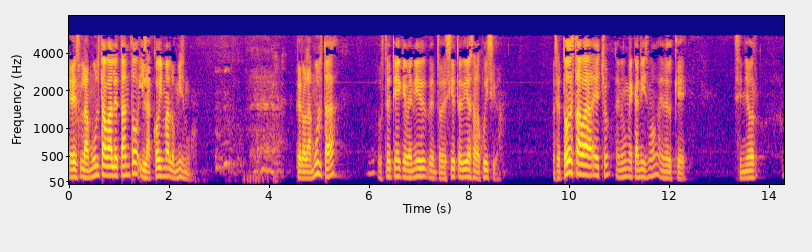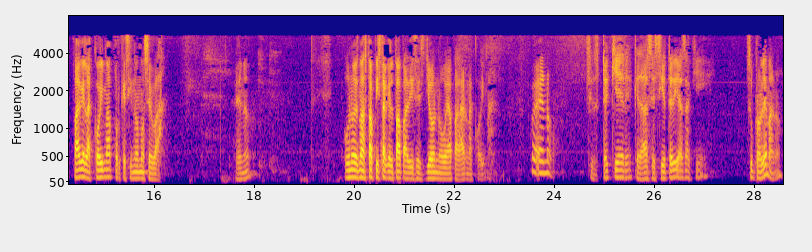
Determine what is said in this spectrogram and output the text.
es la multa vale tanto y la coima lo mismo. Pero la multa, usted tiene que venir dentro de siete días al juicio. O sea, todo estaba hecho en un mecanismo en el que, Señor, pague la coima porque si no, no se va. ¿Eh, Uno es más papista que el Papa, dices, yo no voy a pagar una coima. Bueno, si usted quiere quedarse siete días aquí, su problema, ¿no?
